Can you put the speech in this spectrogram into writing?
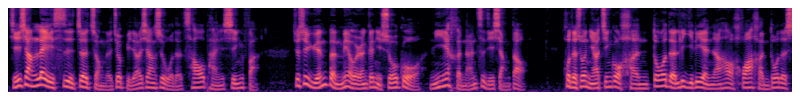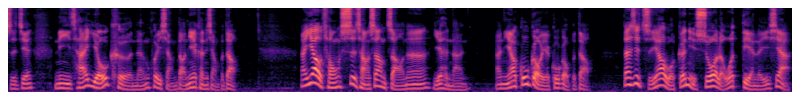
其实像类似这种的，就比较像是我的操盘心法，就是原本没有人跟你说过，你也很难自己想到，或者说你要经过很多的历练，然后花很多的时间，你才有可能会想到，你也可能想不到。那要从市场上找呢，也很难啊，你要 Google 也 Google 不到。但是只要我跟你说了，我点了一下，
